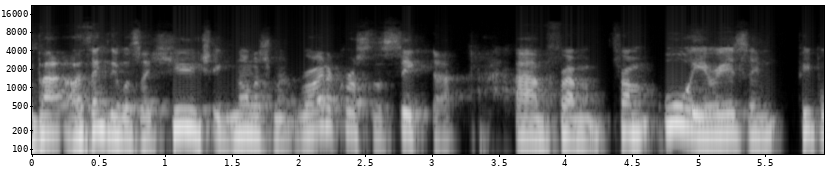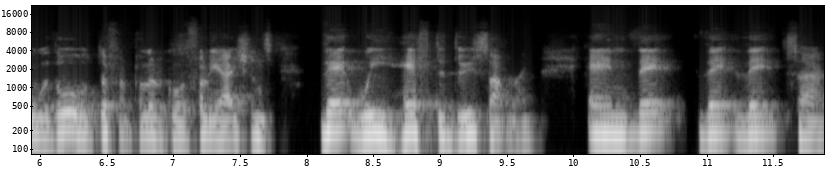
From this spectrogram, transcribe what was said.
but I think there was a huge acknowledgement right across the sector um, from from all areas and people with all different political affiliations that we have to do something, and that that that uh,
